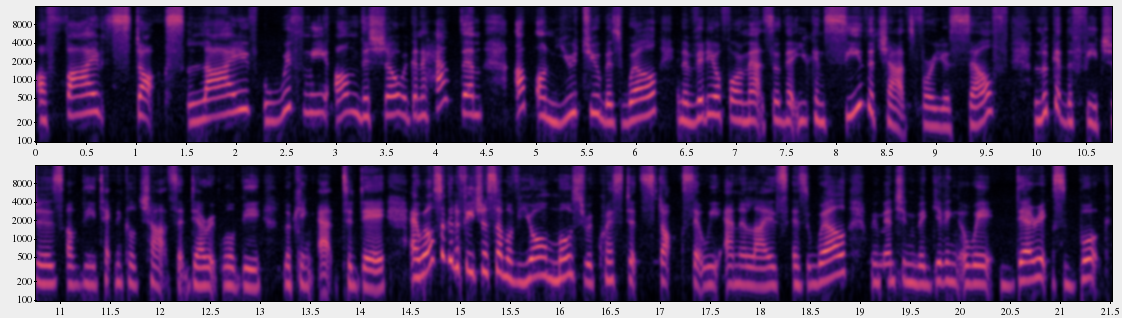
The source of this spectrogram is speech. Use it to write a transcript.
of five stocks live with me on the show. We're going to have them up on YouTube as well in a video format so that you can see the charts for yourself. Look at the features of the technical charts that Derick will be looking at today. And we're also going to feature some of your most requested stocks that we analyze as well. We mentioned we're giving away Derick's book.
